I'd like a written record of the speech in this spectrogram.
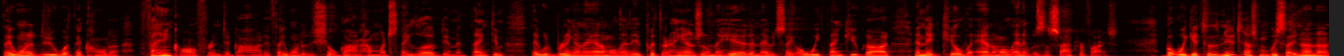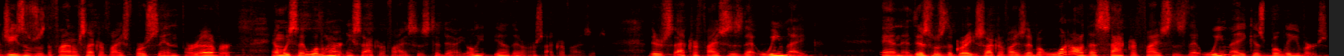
they wanted to do what they called a thank offering to God. If they wanted to show God how much they loved Him and thanked Him, they would bring an animal and they'd put their hands on the head and they would say, oh, we thank you, God, and they'd kill the animal and it was a sacrifice. But we get to the New Testament, we say, no, no, Jesus was the final sacrifice for sin forever. And we say, well, there aren't any sacrifices today. Oh, yeah, there are sacrifices. There are sacrifices that we make and, and this was the great sacrifice there. But what are the sacrifices that we make as believers?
